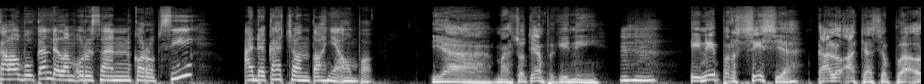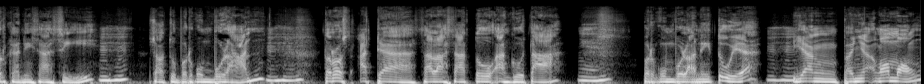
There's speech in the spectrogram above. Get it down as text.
Kalau bukan dalam urusan korupsi, adakah contohnya Om Bob? Ya, maksudnya begini. Mhm. Ini persis ya, kalau ada sebuah organisasi, suatu perkumpulan, terus ada salah satu anggota Ya. perkumpulan itu ya, yang banyak ngomong,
